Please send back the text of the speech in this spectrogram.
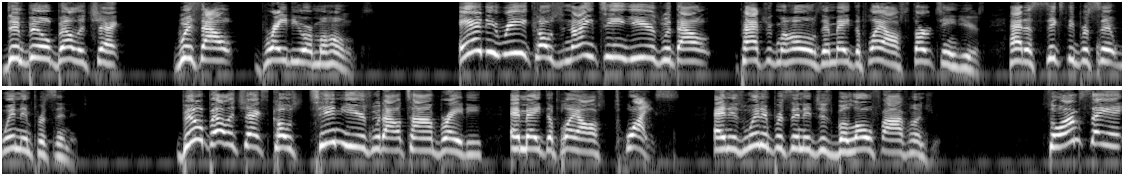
than Bill Belichick without Brady or Mahomes. Andy Reid coached 19 years without Patrick Mahomes and made the playoffs 13 years, had a 60% winning percentage. Bill Belichick's coached 10 years without Tom Brady and made the playoffs twice, and his winning percentage is below 500. So I'm saying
